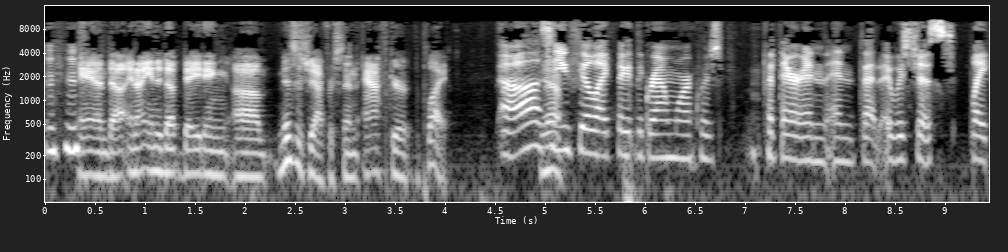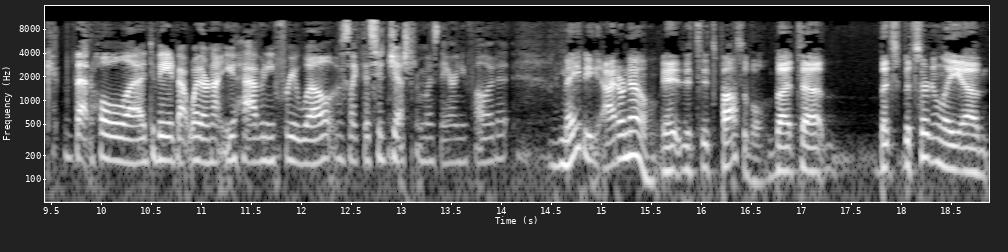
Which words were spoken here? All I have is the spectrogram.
mm-hmm. and uh, and I ended up dating Mrs. Jefferson after the play. Ah, so you feel like the, the groundwork was put there and, and that it was just like that whole uh, debate about whether or not you have any free will. It was like the suggestion was there and you followed it. Maybe I don't know. It, it's it's possible, but uh, but but certainly um,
